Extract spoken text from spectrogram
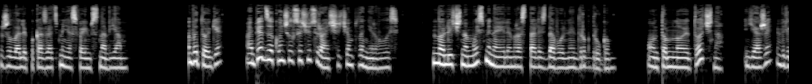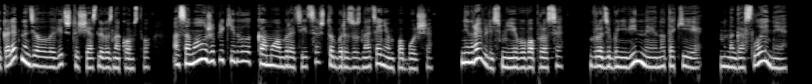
желали показать меня своим сыновьям. В итоге обед закончился чуть раньше, чем планировалось. Но лично мы с Минаэлем расстались довольны друг другом. Он-то мною точно. Я же великолепно делала вид, что счастлива знакомству, а сама уже прикидывала, к кому обратиться, чтобы разузнать о нем побольше. Не нравились мне его вопросы. Вроде бы невинные, но такие многослойные.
